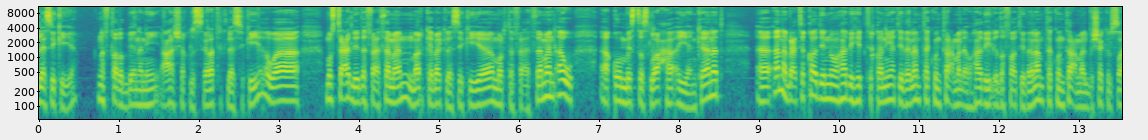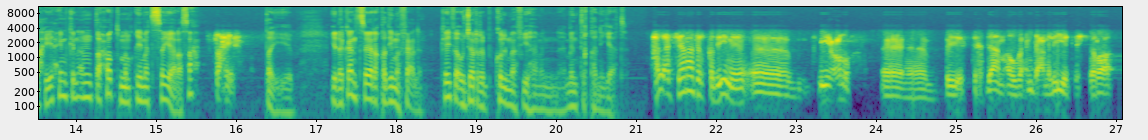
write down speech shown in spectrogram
كلاسيكية نفترض بأنني عاشق للسيارات الكلاسيكية ومستعد لدفع ثمن مركبة كلاسيكية مرتفع الثمن أو أقوم باستصلاحها ايا كانت آه، أنا باعتقادي أنه هذه التقنيات إذا لم تكن تعمل أو هذه الإضافات إذا لم تكن تعمل بشكل صحيح يمكن أن تحط من قيمة السيارة صح؟ صحيح طيب إذا كانت السياره قديمة فعلا كيف أجرب كل ما فيها من من تقنيات؟ هلا السيارات القديمة آه، في عرف آه، باستخدام أو عند عملية الشراء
